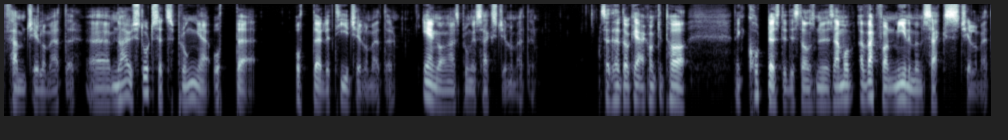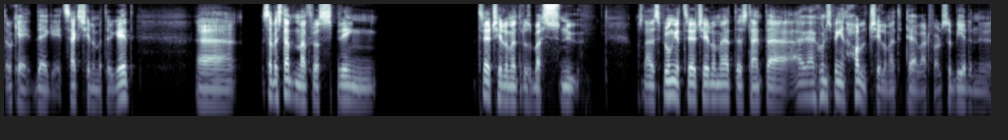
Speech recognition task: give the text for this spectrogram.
fem kilometer. Uh, nå har jeg jo stort sett sprunget åtte, åtte eller ti kilometer. Én gang har jeg sprunget seks kilometer. Så jeg tenkte ok, jeg kan ikke ta den korteste distansen nå, så jeg må i hvert fall minimum seks kilometer. Ok, det er greit. Seks kilometer er greit. Uh, så jeg bestemte meg for å springe tre kilometer og så bare snu. Og så når jeg hadde sprunget tre kilometer, så tenkte jeg jeg, jeg kunne springe en halv kilometer til, i hvert fall, så blir det nå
